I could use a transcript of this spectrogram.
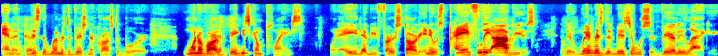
and okay. this is the women's division across the board. One of our biggest complaints when AEW first started, and it was painfully obvious their women's division was severely lacking.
